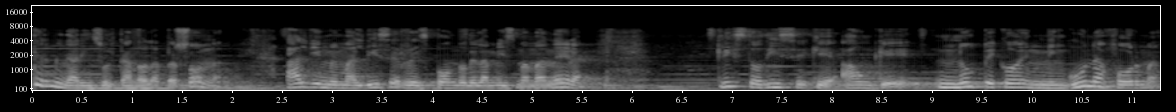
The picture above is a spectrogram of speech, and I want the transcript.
terminar insultando a la persona. Alguien me maldice, respondo de la misma manera. Cristo dice que aunque no pecó en ninguna forma,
